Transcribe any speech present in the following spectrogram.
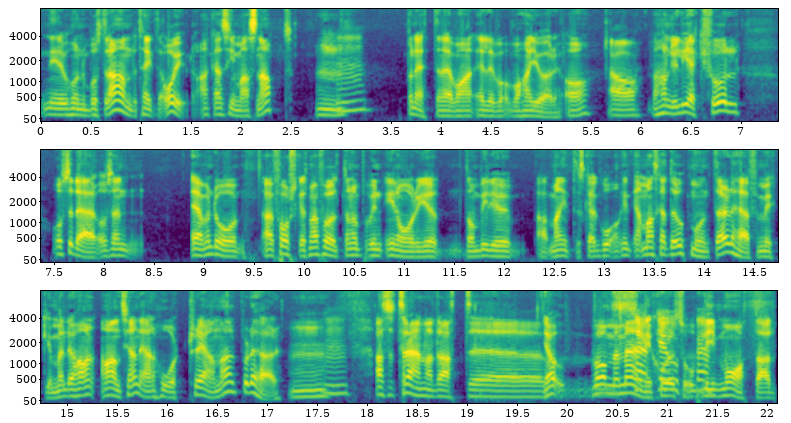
nere i Hunnebo strand och tänkte oj, han kan simma snabbt Mm. Mm. på nätterna eller vad han, eller vad, vad han gör. Ja, Ja. men han är ju lekfull och sådär och sen även då forskare som har följt honom i Norge, de vill ju att man inte ska gå, man ska inte uppmuntra det här för mycket men det har, antagligen är han hårt tränad på det här. Mm. Mm. Alltså tränade att... eh, Ja, vara med människor upp så, och bli matad.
